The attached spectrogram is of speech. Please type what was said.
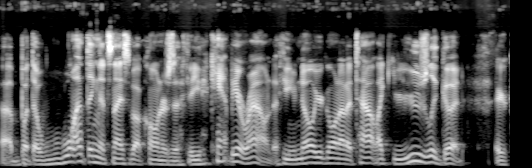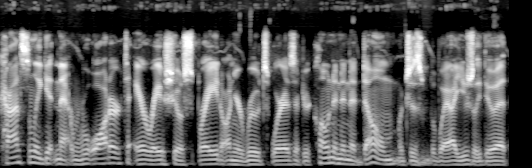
Uh, but the one thing that's nice about cloners is if you can't be around, if you know you're going out of town, like you're usually good. You're constantly getting that water to air ratio sprayed on your roots. Whereas if you're cloning in a dome, which is the way I usually do it,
